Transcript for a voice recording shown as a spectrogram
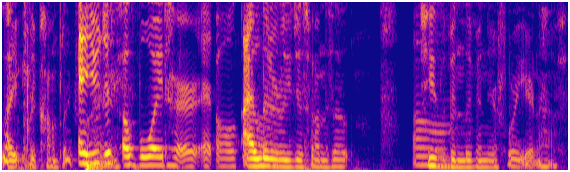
like the complex. and you just me. avoid her at all. I literally just found this out. She's Oh. been living there for a year and a half.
